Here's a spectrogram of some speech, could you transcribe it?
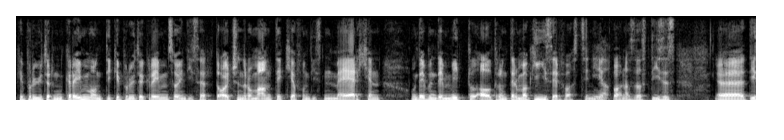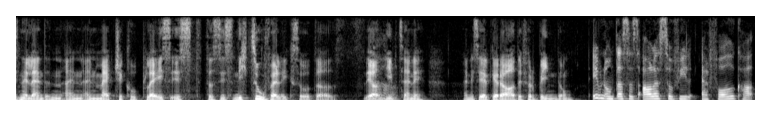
Gebrüdern Grimm und die Gebrüder Grimm so in dieser deutschen Romantik ja von diesen Märchen und eben dem Mittelalter und der Magie sehr fasziniert Ja. waren. Also dass dieses äh, Disneyland ein, ein, magical place ist, das ist nicht zufällig so. Das ja, Ja. gibt es eine, eine sehr gerade Verbindung. Eben, und dass das alles so viel Erfolg hat,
